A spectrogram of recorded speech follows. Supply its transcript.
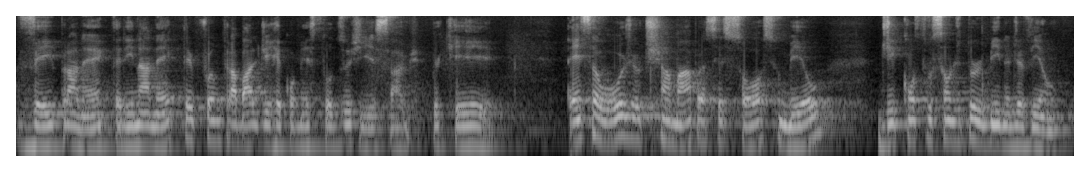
veio para a Nectar e na Nectar foi um trabalho de recomeço todos os dias, sabe? Porque pensa hoje eu te chamar para ser sócio meu de construção de turbina de avião.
